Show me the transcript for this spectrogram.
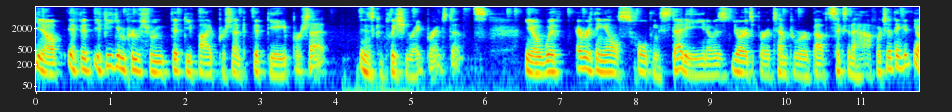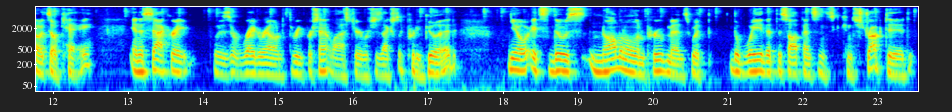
you know, if it if he improves from 55% to 58% in his completion rate, for instance, you know, with everything else holding steady, you know, his yards per attempt were about six and a half, which I think, you know, it's okay. And his sack rate was right around 3% last year, which is actually pretty good. You know, it's those nominal improvements with the way that this offense is constructed,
